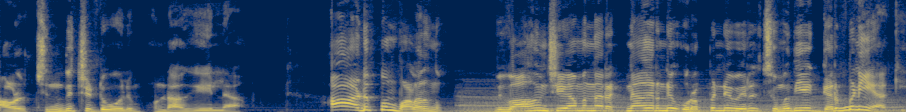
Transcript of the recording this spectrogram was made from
അവൾ ചിന്തിച്ചിട്ട് പോലും ഉണ്ടാകുകയില്ല. ആ അടുപ്പം വളർന്നു. വിവാഹം ചെയ്യാമെന്ന രത്നാകരന്റെ ഉറപ്പിന്റെ പേരിൽ സുമതിയെ ഗർഭിണിയാക്കി.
